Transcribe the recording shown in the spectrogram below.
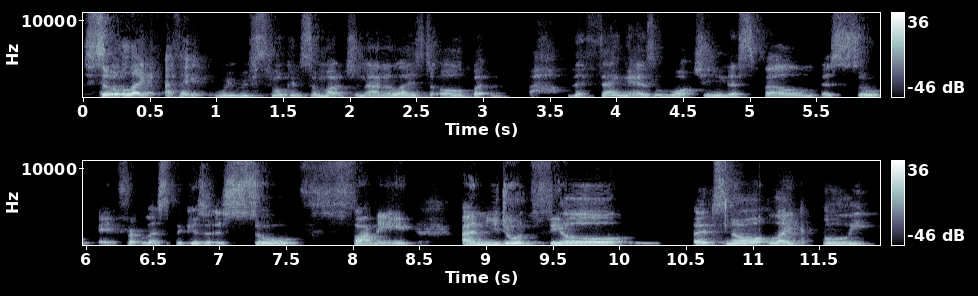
So, like, I think we, we've spoken so much and analysed it all, but the thing is, watching this film is so effortless because it is so funny, and you don't feel it's not like bleak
